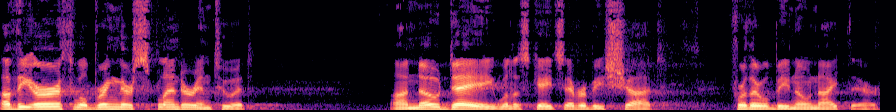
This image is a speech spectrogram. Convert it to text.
of the earth will bring their splendor into it. On no day will its gates ever be shut, for there will be no night there.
